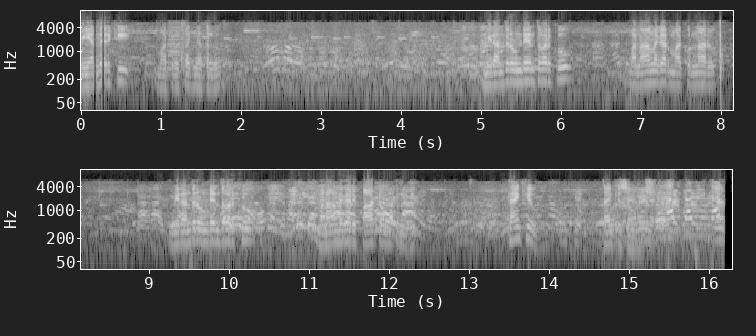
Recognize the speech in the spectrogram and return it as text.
మీ అందరికీ మా కృతజ్ఞతలు. మీరందరూ ఉండేంత వరకు మా నాన్నగారు మాకున్నారు. మీరందరూ ఉండేంత వరకు మా నాన్నగారి పాట ఉంటుంది. Thank you thank you so much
